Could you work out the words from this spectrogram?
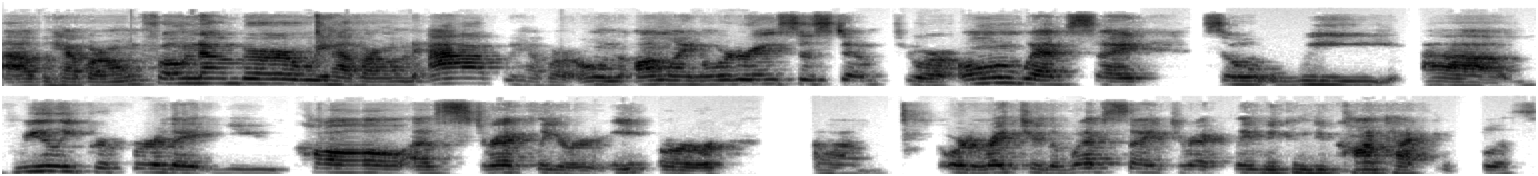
Uh, we have our own phone number. We have our own app. We have our own online ordering system through our own website. So we uh, really prefer that you call us directly or or um, order right through the website directly. We can do contactless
